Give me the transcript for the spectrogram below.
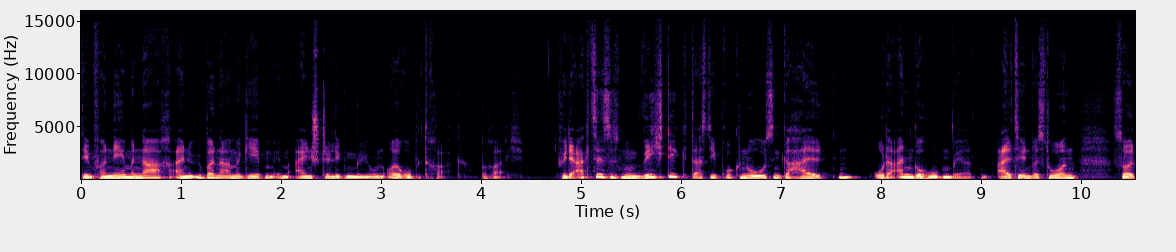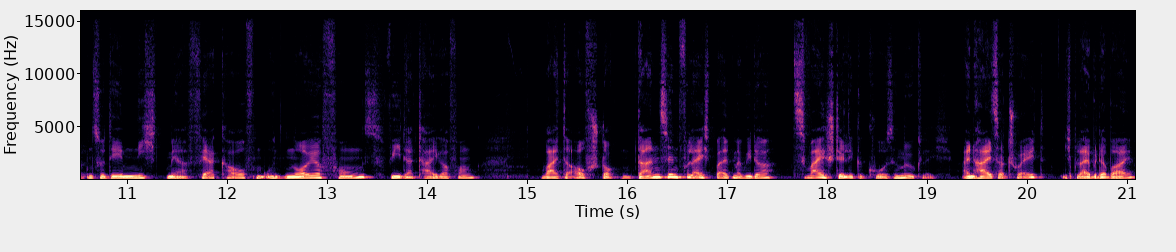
dem Vernehmen nach eine Übernahme geben im einstelligen Millionen-Euro-Betrag-Bereich. Für die Aktie ist es nun wichtig, dass die Prognosen gehalten oder angehoben werden. Alte Investoren sollten zudem nicht mehr verkaufen und neue Fonds, wie der Tiger Fonds, weiter aufstocken. Dann sind vielleicht bald mal wieder zweistellige Kurse möglich. Ein heißer Trade, ich bleibe dabei.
